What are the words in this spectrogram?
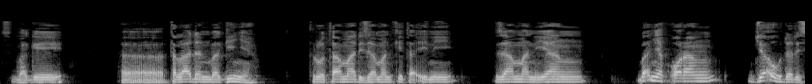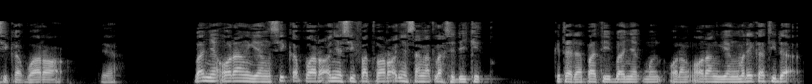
sebagai uh, teladan baginya terutama di zaman kita ini, zaman yang banyak orang jauh dari sikap wara, ya. Banyak orang yang sikap waroknya, sifat waroknya sangatlah sedikit. Kita dapati banyak orang-orang yang mereka tidak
